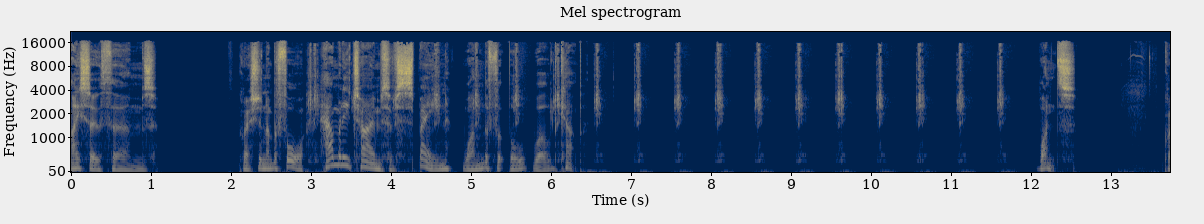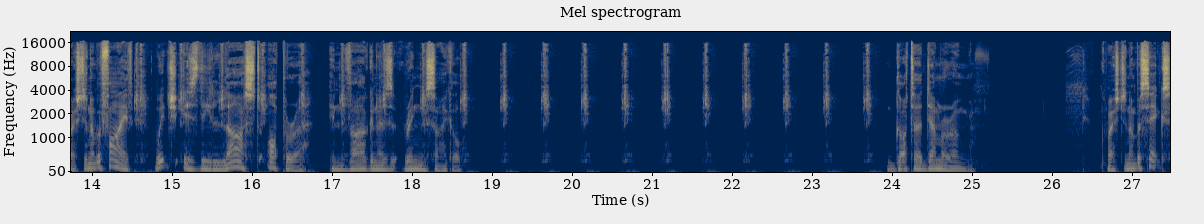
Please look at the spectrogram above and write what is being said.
Isotherms. Question number four. How many times have Spain won the Football World Cup? Once. Question number five. Which is the last opera in Wagner's Ring Cycle? Gotterdammerung. Question number six.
